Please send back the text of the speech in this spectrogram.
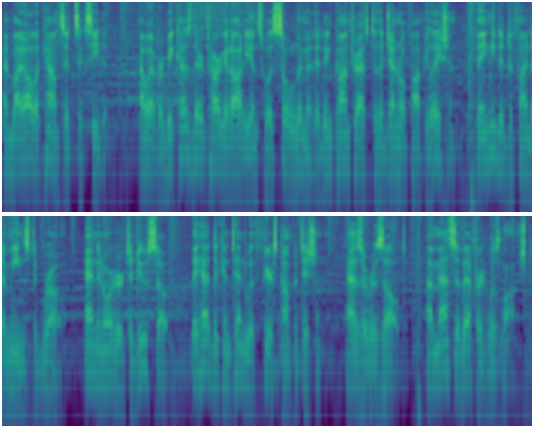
and by all accounts it succeeded. However, because their target audience was so limited in contrast to the general population, they needed to find a means to grow, and in order to do so, they had to contend with fierce competition. As a result, a massive effort was launched,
